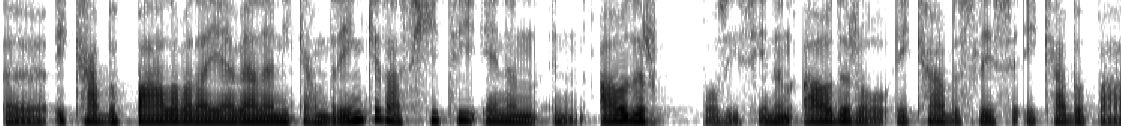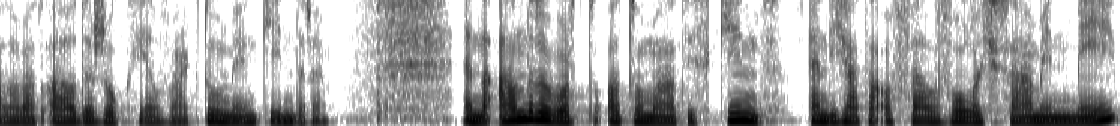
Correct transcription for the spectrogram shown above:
uh, ik ga bepalen wat jij wel en niet kan drinken, dan schiet hij in een, een ouderpositie, in een ouderrol. Ik ga beslissen, ik ga bepalen, wat ouders ook heel vaak doen met hun kinderen. En de andere wordt automatisch kind en die gaat dat ofwel volgzaam in mee,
